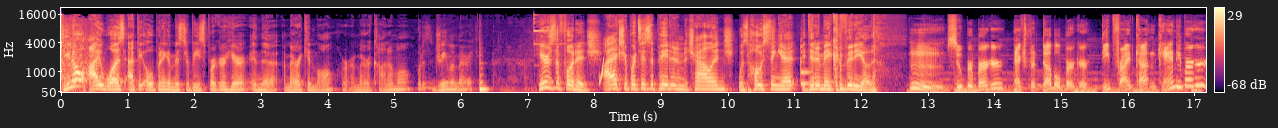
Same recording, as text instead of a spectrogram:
Do you know I was at the opening of Mr. Beast Burger here in the American Mall or Americana Mall? What is it, Dream American? Here's the footage. I actually participated in the challenge, was hosting it. It didn't make a video though. Hmm, super burger, extra double burger, deep fried cotton candy burger?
